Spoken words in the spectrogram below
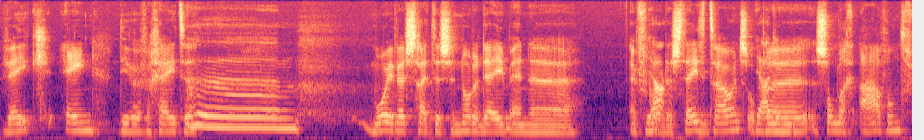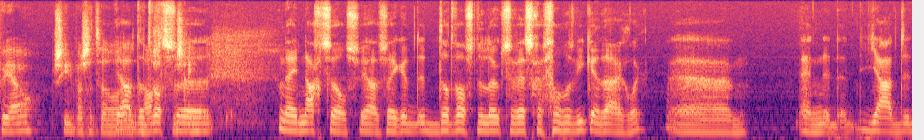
week 1 die we vergeten? Um, Mooie wedstrijd tussen Notre Dame en, en Florida State trouwens op ja, die... zondagavond voor jou. Misschien was het wel ja, dat nacht, was, Nee, nacht zelfs. Ja, zeker. Dat was de leukste wedstrijd van het weekend eigenlijk. Ehm, en ja, de,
